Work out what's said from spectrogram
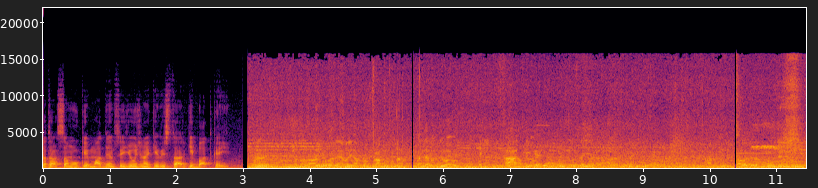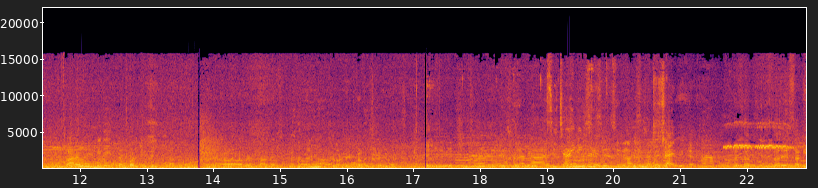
तथा समूह के माध्यम से योजना के विस्तार की बात कही। मतलब जो हाँ ठीक है। बारह उम्मीद इतना बढ़ चुकी है सिंचाई भी करें। सिंचाई भी करें सभी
